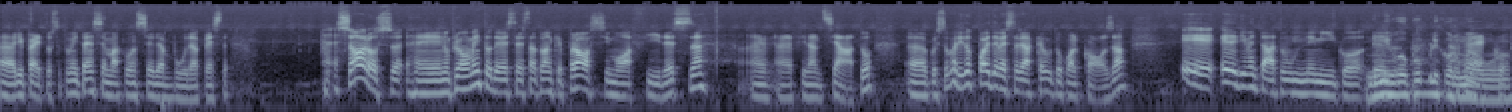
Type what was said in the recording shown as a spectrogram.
eh, ripeto, statunitense ma con sede a Budapest. Eh, Soros eh, in un primo momento deve essere stato anche prossimo a Fides, eh, finanziato questo partito, poi deve essere accaduto qualcosa e, ed è diventato un nemico. Nemico del, pubblico numero ecco. uno.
